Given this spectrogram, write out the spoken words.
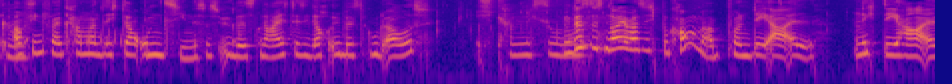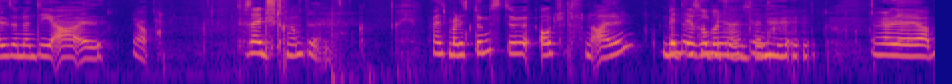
kannst. auf jeden Fall kann man sich da umziehen. Das ist übelst nice. Der sieht auch übelst gut aus. Ich kann mich so. Und das ist das Neue, was ich bekommen habe von DAL. Nicht DHL, sondern DAL. Ja. Das ist ein Strampelanzug. Ist mal das dümmste Outfit von allen. Mit der Roboterantenne. Ja, ja, ja.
